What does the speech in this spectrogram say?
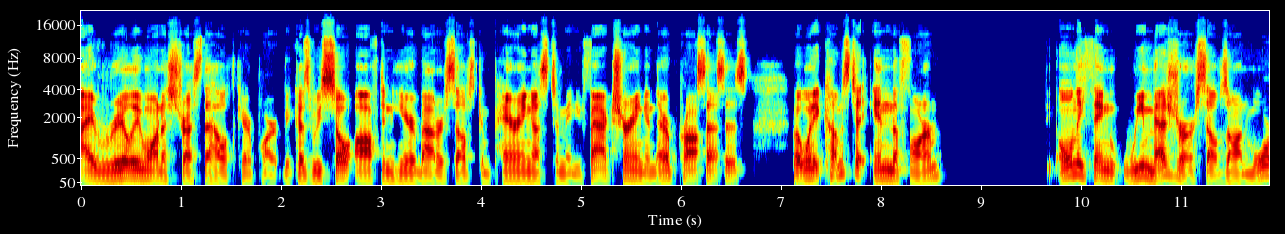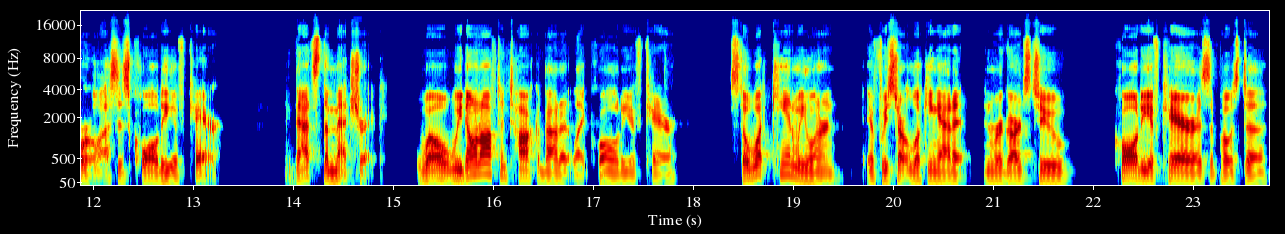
I really want to stress the healthcare part because we so often hear about ourselves comparing us to manufacturing and their processes. But when it comes to in the farm, the only thing we measure ourselves on more or less is quality of care. That's the metric. Well, we don't often talk about it like quality of care. So, what can we learn if we start looking at it in regards to quality of care as opposed to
